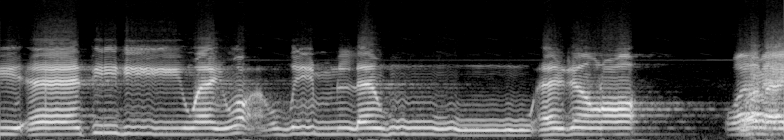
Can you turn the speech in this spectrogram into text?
سيئاته ويعظم له أجرا. ومن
